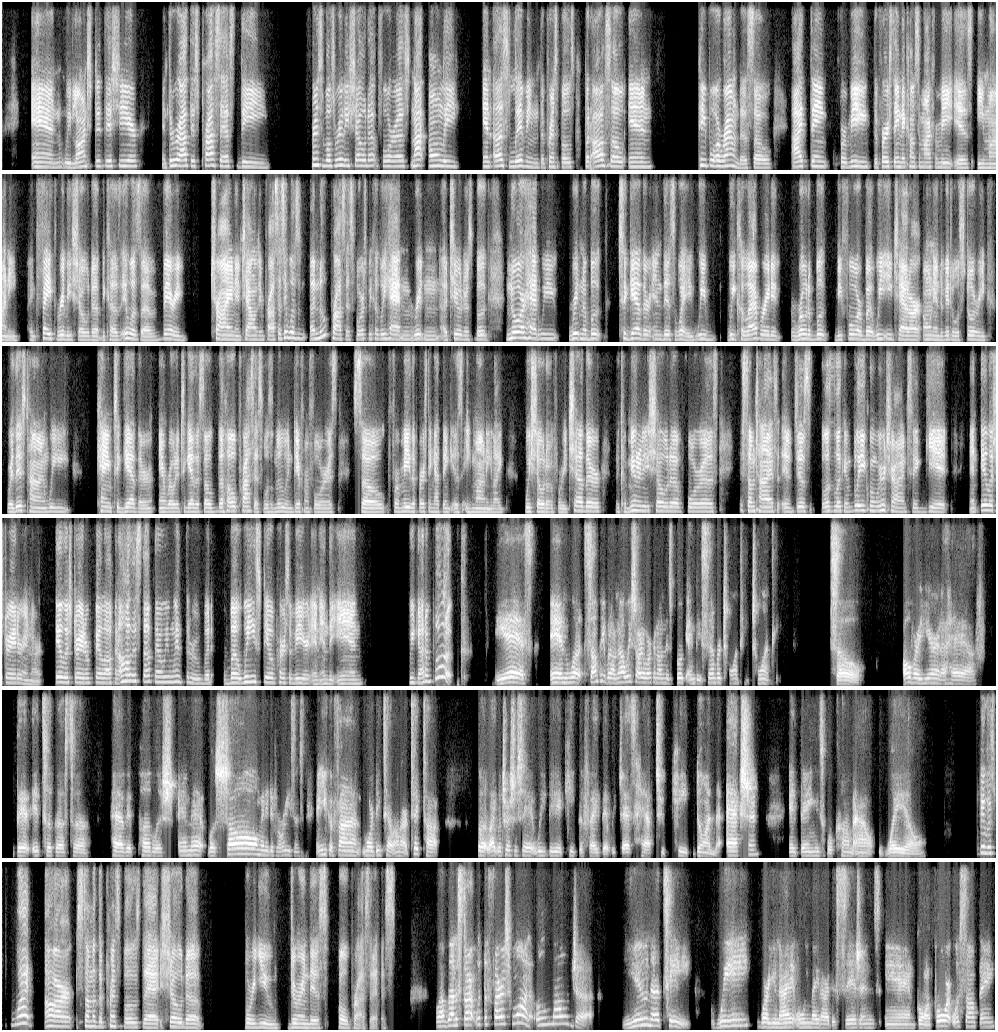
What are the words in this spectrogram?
and we launched it this year. And throughout this process, the principles really showed up for us, not only in us living the principles, but also in people around us. So I think for me, the first thing that comes to mind for me is Imani. Like faith really showed up because it was a very trying and challenging process. It was a new process for us because we hadn't written a children's book, nor had we written a book together in this way. We we collaborated wrote a book before, but we each had our own individual story. Where this time we came together and wrote it together. So the whole process was new and different for us. So for me, the first thing I think is Imani. Like we showed up for each other, the community showed up for us. Sometimes it just was looking bleak when we were trying to get an illustrator and our illustrator fell off and all this stuff that we went through. But but we still persevered and in the end we got a book. Yes and what some people don't know we started working on this book in december 2020 so over a year and a half that it took us to have it published and that was so many different reasons. And you can find more detail on our tiktok but like Latricia said, we did keep the faith that we just have to keep doing the action and things will come out well. Phyllis, what are some of the principles that showed up for you during this whole process? Well, I'm going to start with the first one Umoja, unity we were united when we made our decisions and going forward with something,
